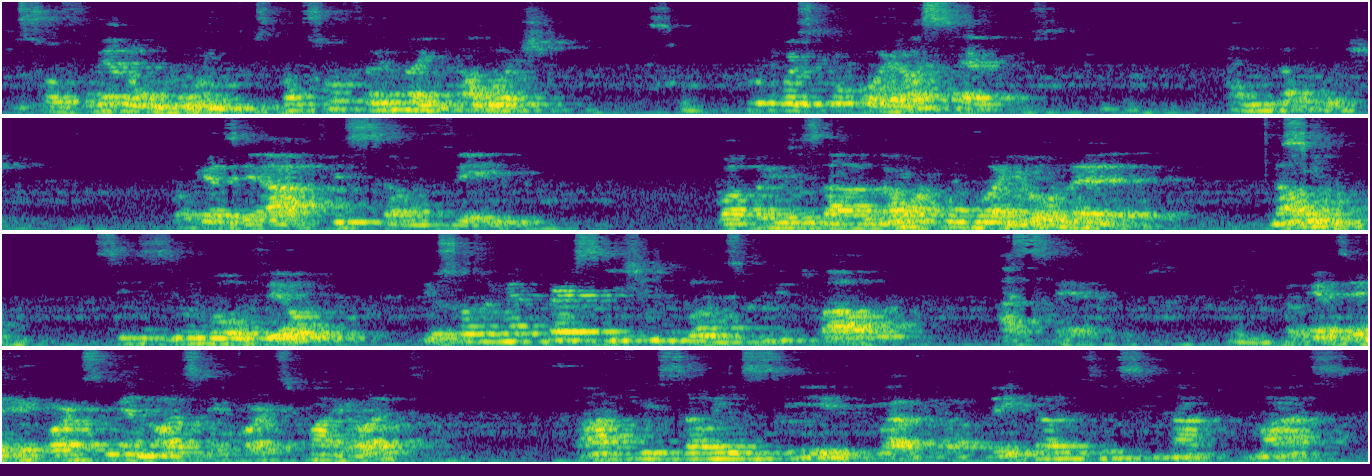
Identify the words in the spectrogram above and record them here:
que sofreram muito estão sofrendo ainda hoje. Sim. por coisa que ocorreu há séculos, ainda hoje. Então, quer dizer, a aflição veio, o aprendizado não acompanhou, né? não Sim. se desenvolveu, e o sofrimento persiste no plano espiritual há séculos. Então, quer dizer, recortes menores, recortes maiores, a aflição em si, claro que ela vem para nos ensinar, mas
